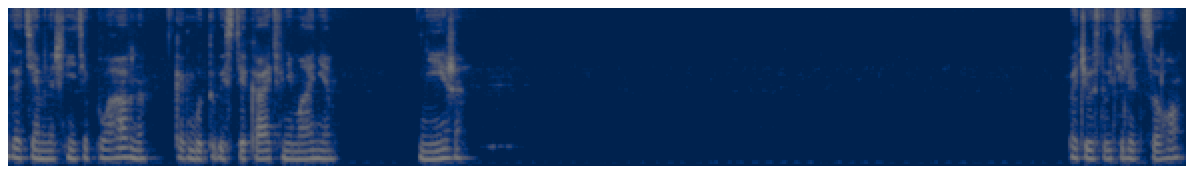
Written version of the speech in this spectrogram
Затем начните плавно, как будто бы стекать вниманием ниже. Почувствуйте лицо.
